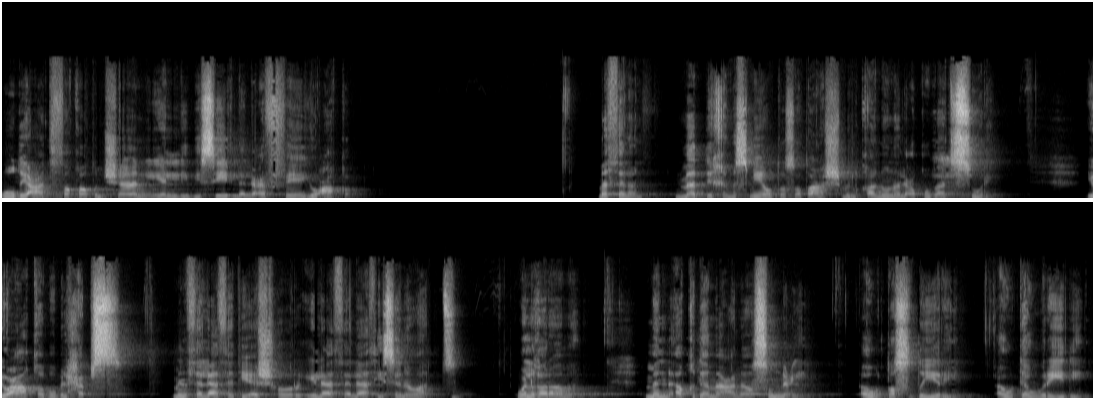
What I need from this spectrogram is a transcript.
وضعت فقط مشان يلي بيسيء للعفة يعاقب. مثلا المادة 519 من قانون العقوبات السوري. يعاقب بالحبس من ثلاثة أشهر إلى ثلاث سنوات. والغرامة من أقدم على صنع أو تصدير أو توريد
